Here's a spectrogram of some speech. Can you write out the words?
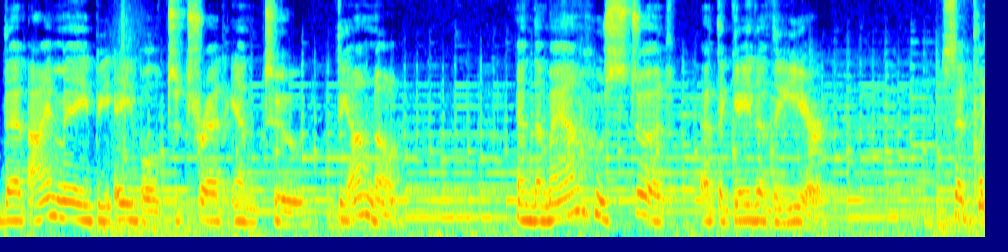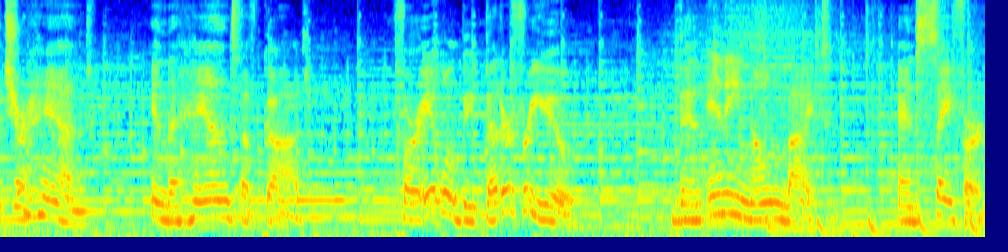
that I may be able to tread into the unknown. And the man who stood at the gate of the year said, Put your hand in the hand of God, for it will be better for you than any known light, and safer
